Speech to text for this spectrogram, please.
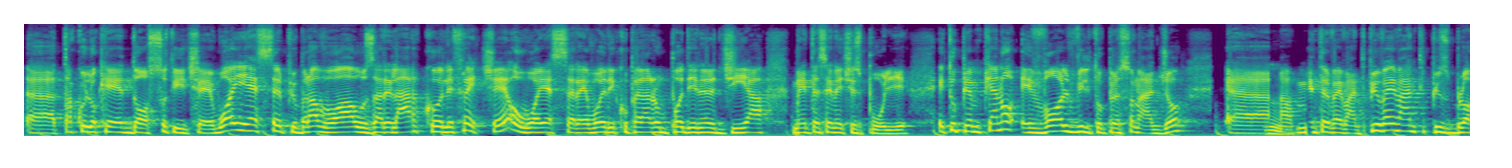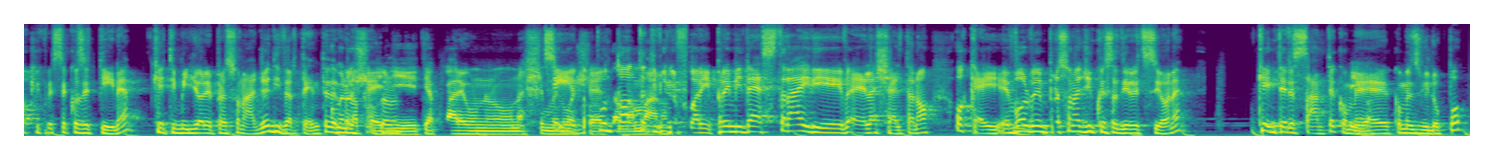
eh, tra quello che è addosso. Ti dice: Vuoi essere più bravo a usare l'arco e le frecce? O vuoi, essere, vuoi recuperare un po' di energia mentre sei nei cespugli? E tu pian piano evolvi il tuo personaggio eh, Mm. mentre vai avanti. Più vai avanti, più sblocchi queste cosettine che ti migliora il personaggio. È divertente. Come lo quella proprio- scegli? Ti appare un, una sc- un sì, menu a dopo scelta un tot ti viene fuori, premi destra e di- è la scelta, no? Ok, evolve un personaggio in questa direzione, che è interessante come, come sviluppo.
